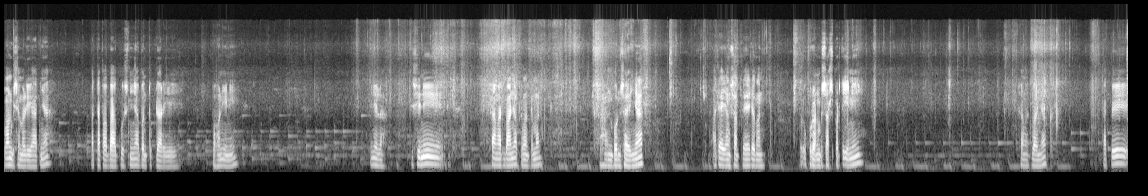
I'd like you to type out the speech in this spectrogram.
teman-teman bisa melihatnya betapa bagusnya bentuk dari pohon ini. Inilah di sini sangat banyak teman-teman bahan bonsainya. Ada yang sampai dengan berukuran besar seperti ini. Sangat banyak. Tapi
